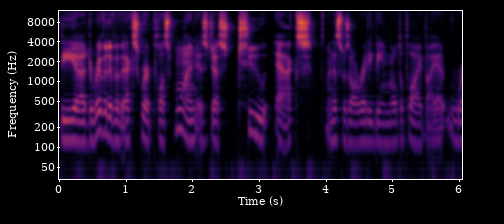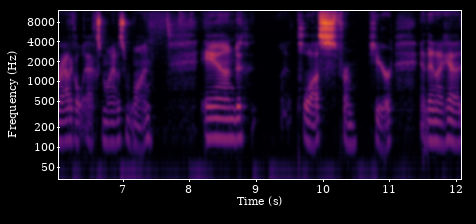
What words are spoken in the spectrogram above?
The uh, derivative of x squared plus 1 is just 2x, and this was already being multiplied by a radical x minus 1. And plus from here. And then I had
